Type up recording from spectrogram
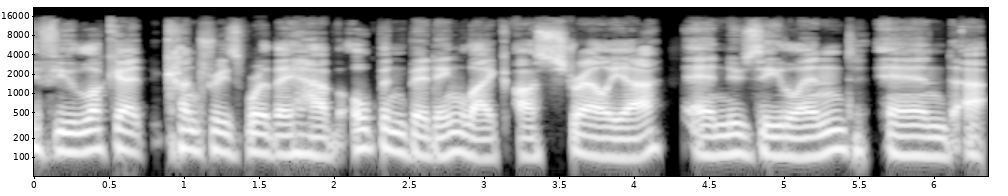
if you look at countries where they have open bidding, like Australia and New Zealand and uh,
